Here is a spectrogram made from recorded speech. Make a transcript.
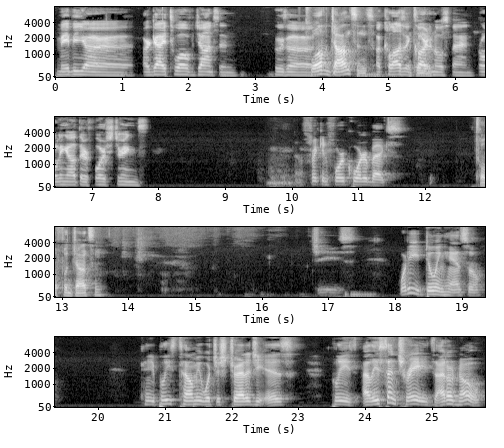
maybe uh, our guy Twelve Johnson, who's a 12 Johnsons. a closet That's a. Cardinals fan, rolling out their four strings. Freaking four quarterbacks. 12 Johnson. Jeez. What are you doing, Hansel? Can you please tell me what your strategy is? Please, at least send trades. I don't know.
